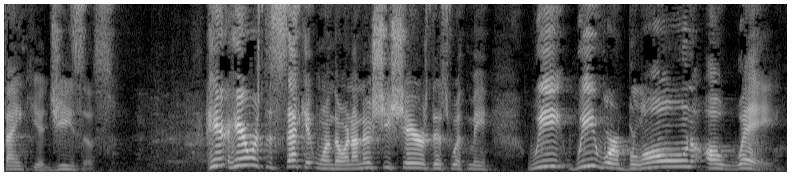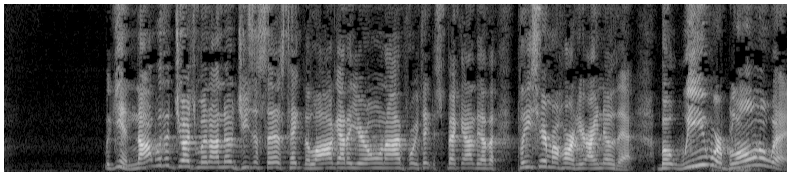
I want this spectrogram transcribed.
Thank you, Jesus. Here, here was the second one, though, and I know she shares this with me. We, we were blown away Again, not with a judgment. I know Jesus says, take the log out of your own eye before you take the speck out of the other. Please hear my heart here. I know that. But we were blown away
